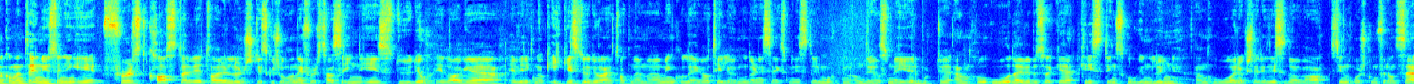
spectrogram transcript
Velkommen til en ny sending i First Cast, der vi tar lunsjdiskusjonene i First House inn i studio. I dag eh, er vi riktignok ikke i studio. Jeg har tatt med meg min kollega og tidligere moderniseringsminister Morten Andreas Meyer bort til NHO, der vi besøker Kristin Skogen Lund. NHO arrangerer i disse dager sin årskonferanse.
